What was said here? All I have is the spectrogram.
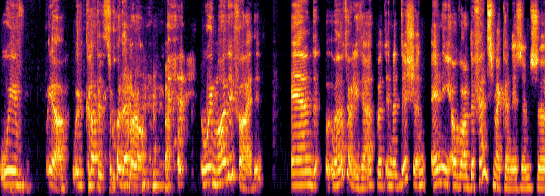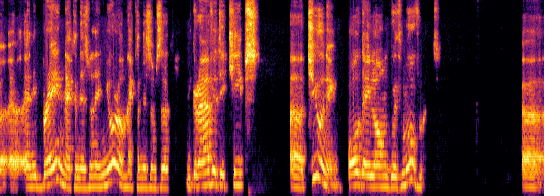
we've yeah, we've cut it whatever we modified it. And well, not only that, but in addition, any of our defense mechanisms, uh, uh, any brain mechanism, any neural mechanisms that gravity keeps uh, tuning all day long with movement uh,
